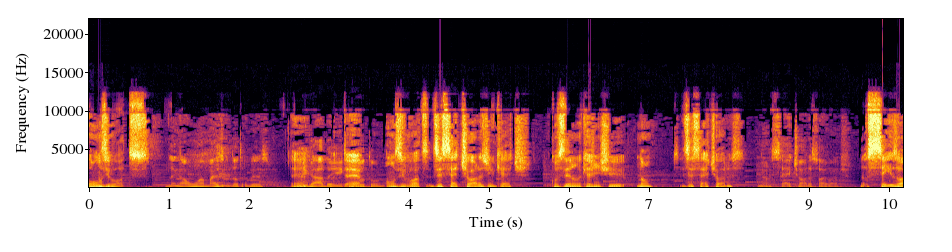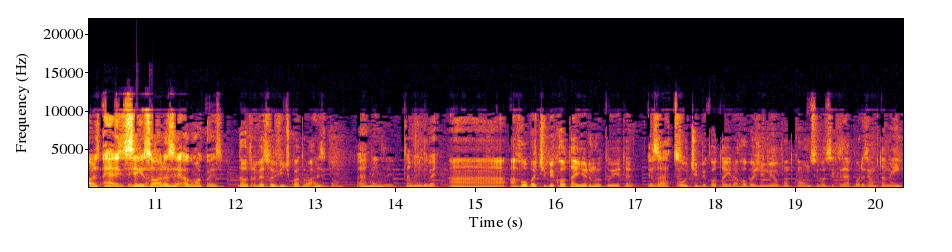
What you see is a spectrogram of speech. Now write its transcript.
11 votos. Legal, um a mais do que da outra vez. É. Obrigado aí quem É, votou. 11 votos, 17 horas de enquete, considerando que a gente. Não, 17 horas? Não, 7 horas só, eu acho. Não, 6 horas. É, Seis 6 horas, horas é alguma coisa. Da outra vez foi 24 horas, então. É. Parabéns aí. Tamo indo bem. A, arroba Tibicoaltair no Twitter Exato. ou tibicoaltair.gmail.com se você quiser, por exemplo, também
